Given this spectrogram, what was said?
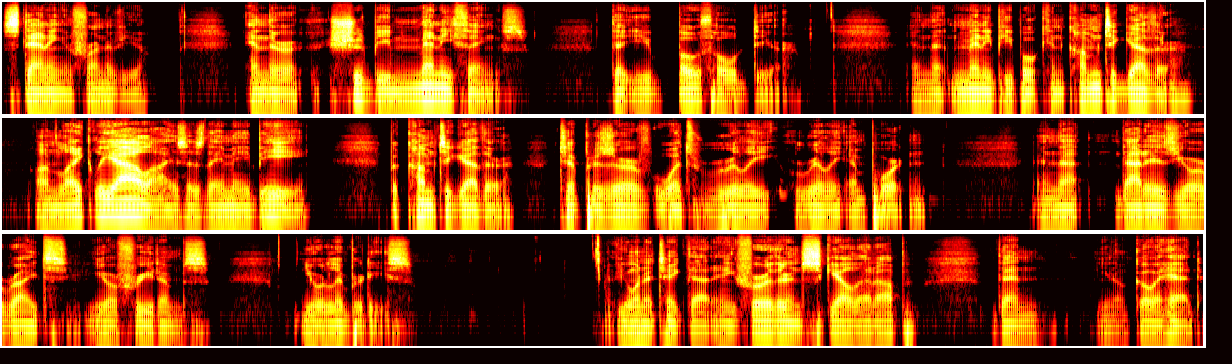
standing in front of you. And there should be many things that you both hold dear, and that many people can come together, unlikely allies as they may be, but come together to preserve what's really, really important. And that that is your rights, your freedoms, your liberties. If you want to take that any further and scale that up, then you know, go ahead.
